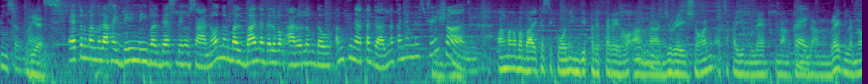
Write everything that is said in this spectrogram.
peace of mind. Yes. Ito naman mula kay Dane May Valdez Behosano, normal ba na dalawang araw lang daw ang tinatagal ng kanyang menstruation? Ang mga babae kasi, Connie, hindi pare-pareho ang uh, duration at saka yung length ng kanilang regla. No?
